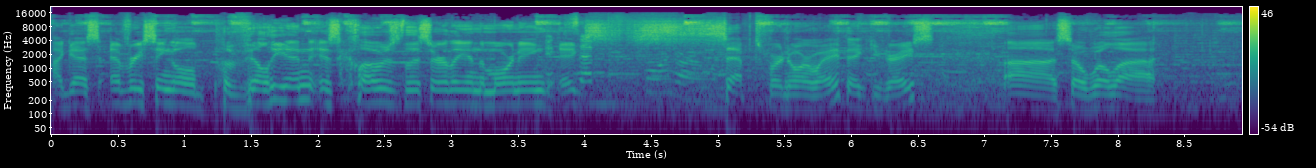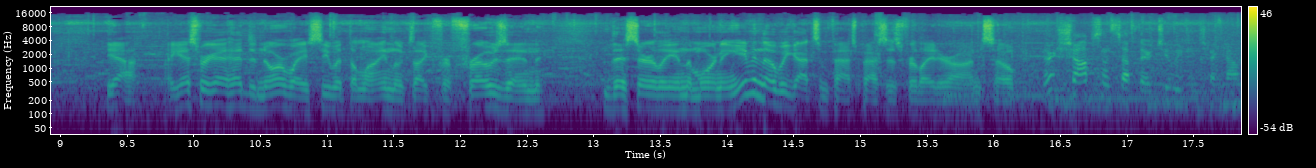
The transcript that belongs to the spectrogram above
I guess every single pavilion is closed this early in the morning Except except for Norway. Thank you, Grace. Uh, so we'll uh yeah, I guess we're gonna head to Norway, see what the line looks like for Frozen this early in the morning, even though we got some fast passes for later on, so There's shops and stuff there too. We can check out.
